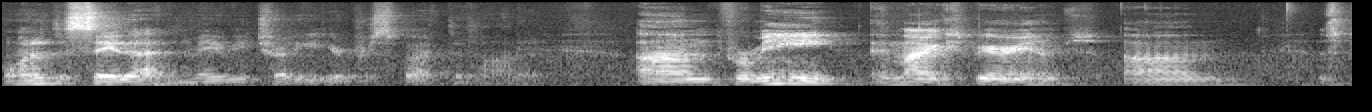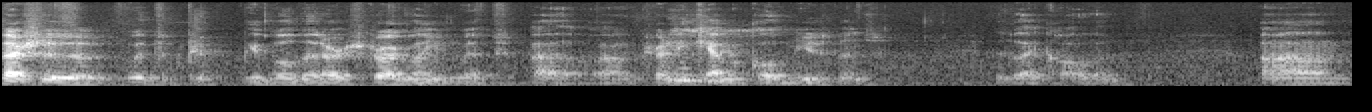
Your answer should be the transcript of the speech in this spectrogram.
I wanted to say that and maybe try to get your perspective on it. Um, for me, in my experience, um, especially with, with the p- people that are struggling with uh, um, treating chemical amusements, as I call them, um,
